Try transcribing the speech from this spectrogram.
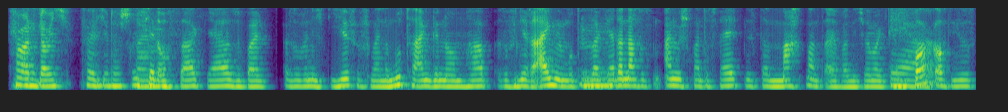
kann man, glaube ich, völlig unterschreiben. Dass sie dann auch sagt, ja, sobald, also wenn ich die Hilfe von meiner Mutter angenommen habe, also von ihrer eigenen Mutter Mhm. sagt, ja, danach ist ein angespanntes Verhältnis, dann macht man es einfach nicht, weil man keinen Ja. Bock auf dieses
